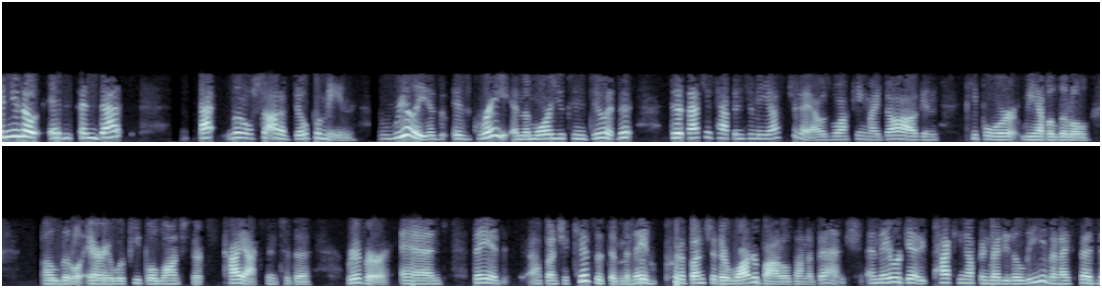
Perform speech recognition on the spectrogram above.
and you know, and and that that little shot of dopamine really is is great, and the more you can do it, that that, that just happened to me yesterday. I was walking my dog, and people were we have a little a little area where people launch their kayaks into the river, and they had a bunch of kids with them, and they had put a bunch of their water bottles on a bench, and they were getting packing up and ready to leave, and I said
